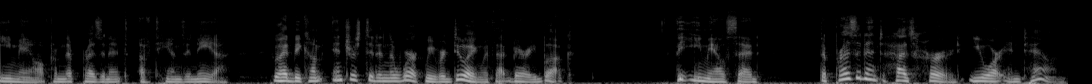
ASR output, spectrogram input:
email from the president of Tanzania, who had become interested in the work we were doing with that very book. The email said, The president has heard you are in town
